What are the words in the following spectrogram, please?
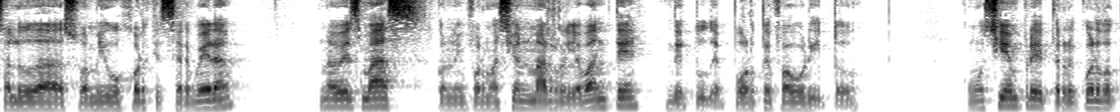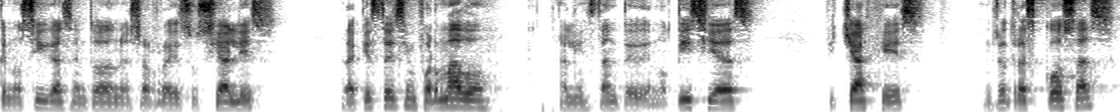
saluda su amigo Jorge Cervera, una vez más con la información más relevante de tu deporte favorito. Como siempre, te recuerdo que nos sigas en todas nuestras redes sociales para que estés informado al instante de noticias, fichajes, entre otras cosas.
